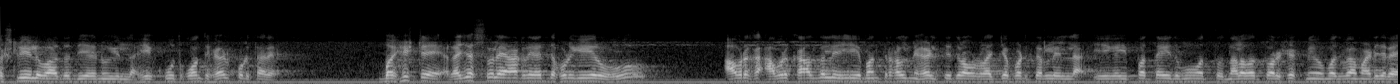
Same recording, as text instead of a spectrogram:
ಅಶ್ಲೀಲವಾದದ್ದು ಏನೂ ಇಲ್ಲ. ಹೀಗೆ ಕೂತ್ಕೊಂತ ಹೇಳ್ಕೊಡ್ತಾರೆ. ಬಹಿಷ್ಠೆ ರಜಸ್ವಲೆ ಆಗದೆ ಇದ್ದ ಹುಡುಗಿಯರು ಅವ್ರ ಅವ್ರ ಕಾಲದಲ್ಲಿ ಈ ಮಂತ್ರಗಳನ್ನು ಹೇಳ್ತಿದ್ರು, ಅವ್ರು ಲಜ್ಜೆ ಪಡ್ತಿರಲಿಲ್ಲ. ಈಗ ಇಪ್ಪತ್ತೈದು, ಮೂವತ್ತು, ನಲವತ್ತು ವರ್ಷಕ್ಕೆ ನೀವು ಮದುವೆ ಮಾಡಿದರೆ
